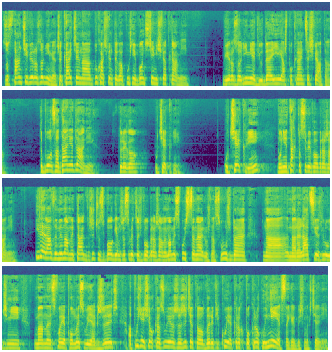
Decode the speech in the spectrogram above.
Zostańcie w Jerozolimie, czekajcie na Ducha Świętego, a później bądźcie mi świadkami. W Jerozolimie, w Judei, aż po krańce świata. To było zadanie dla nich, którego uciekli. Uciekli, bo nie tak to sobie wyobrażali. Ile razy my mamy tak w życiu z Bogiem, że sobie coś wyobrażamy? Mamy swój scenariusz na służbę, na, na relacje z ludźmi, mamy swoje pomysły, jak żyć, a później się okazuje, że życie to weryfikuje krok po kroku i nie jest tak, jakbyśmy chcieli.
